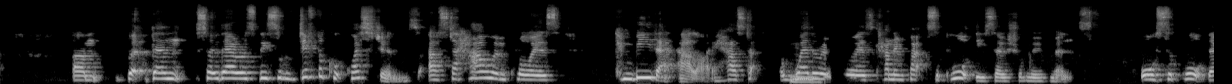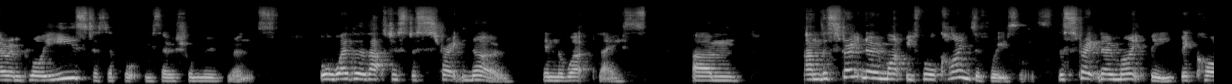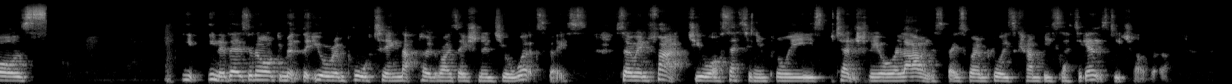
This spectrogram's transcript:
Um, but then, so there are these sort of difficult questions as to how employers can be that ally, as to whether mm. employers can in fact support these social movements or support their employees to support these social movements, or whether that's just a straight no in the workplace. Um, and the straight no might be for all kinds of reasons. The straight no might be because you, you, know, there's an argument that you're importing that polarization into your workspace. So, in fact, you are setting employees potentially or allowing a space where employees can be set against each other.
